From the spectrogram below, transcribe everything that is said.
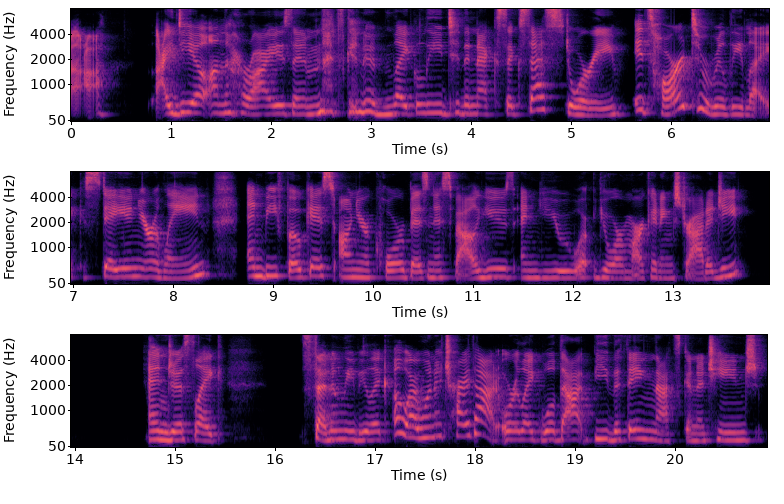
uh, idea on the horizon that's going to like lead to the next success story it's hard to really like stay in your lane and be focused on your core business values and you your marketing strategy and just like suddenly be like oh i want to try that or like will that be the thing that's going to change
